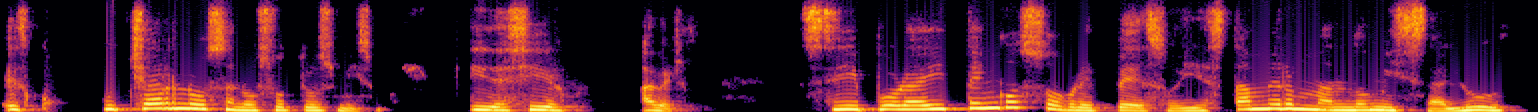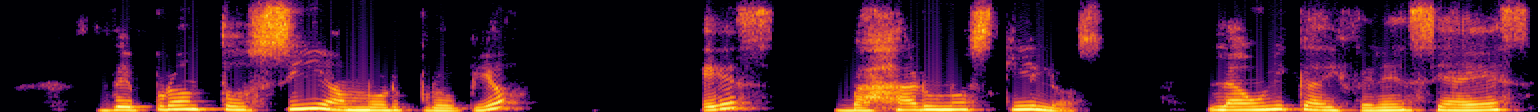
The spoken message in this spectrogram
escucharnos a nosotros mismos y decir, a ver, si por ahí tengo sobrepeso y está mermando mi salud, de pronto sí amor propio es bajar unos kilos. La única diferencia es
